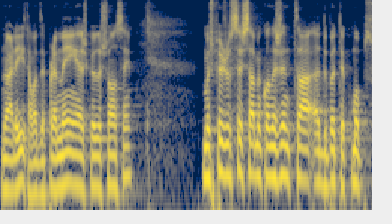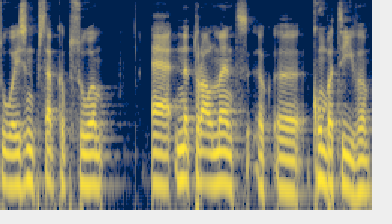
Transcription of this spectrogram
Não era isso, estava a dizer para mim as coisas são assim. Mas depois vocês sabem, quando a gente está a debater com uma pessoa e a gente percebe que a pessoa é naturalmente uh, combativa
